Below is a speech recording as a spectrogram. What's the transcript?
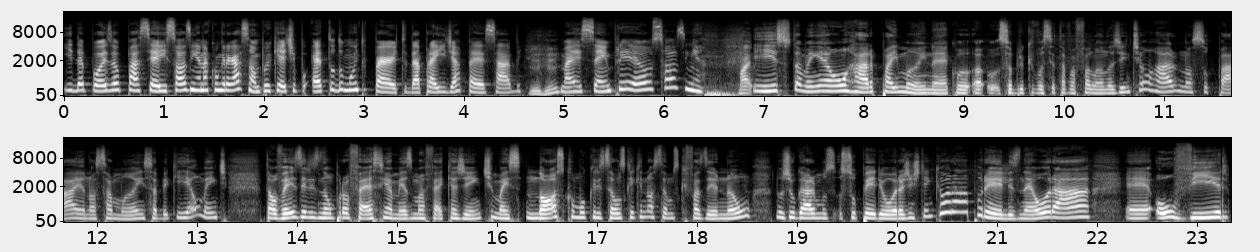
e depois eu passei aí sozinha na congregação. Porque, tipo, é tudo muito perto, dá pra ir de a pé, sabe? Uhum. Mas sempre eu sozinha. Mas... E isso também é honrar pai e mãe, né? Sobre o que você estava falando. A gente honrar o nosso pai, a nossa mãe, saber que realmente, talvez eles não professem a mesma fé que a gente, mas nós, como cristãos, o que, que nós temos que fazer? Não nos julgarmos superior. A gente tem que orar por eles, né? Orar, é, ouvir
